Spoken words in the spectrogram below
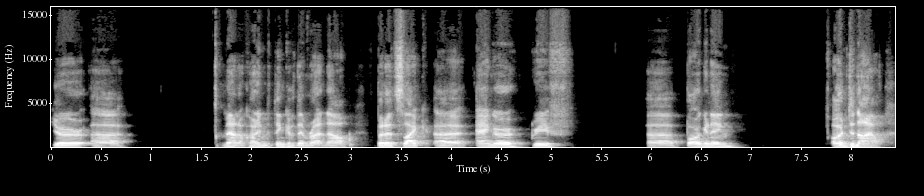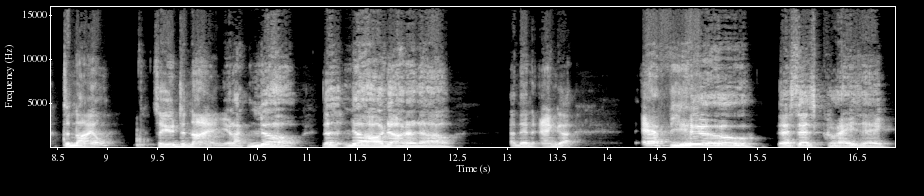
you're uh, man, I can't even think of them right now, but it's like uh, anger, grief, uh, bargaining, oh, denial, denial. So you're denying. You're like, no, no, no, no, no, and then anger, f you this is crazy.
